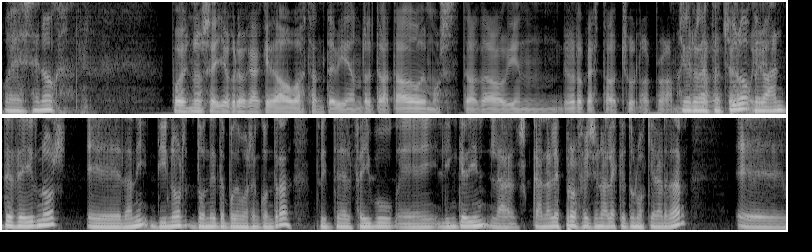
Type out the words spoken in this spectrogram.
Pues Enoch, Pues no sé, yo creo que ha quedado bastante bien retratado. Hemos tratado bien. Yo creo que ha estado chulo el programa. yo creo que está ha quedado chulo, pero bien. antes de irnos, eh, Dani, dinos dónde te podemos encontrar. Twitter, Facebook, eh, LinkedIn, los canales profesionales que tú nos quieras dar, eh,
